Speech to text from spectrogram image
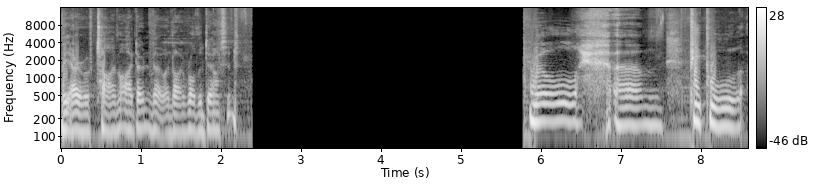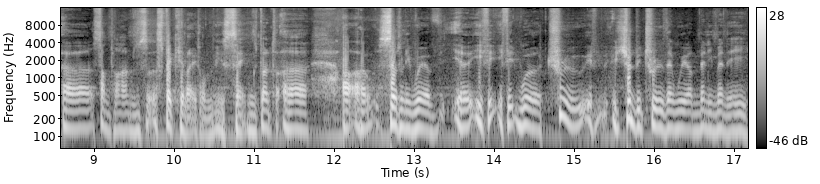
the arrow of time, I don't know, and I rather doubt it. um, people uh, sometimes speculate on these things, but uh, uh, certainly we're, if, if it were true, if it should be true, then we are many, many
